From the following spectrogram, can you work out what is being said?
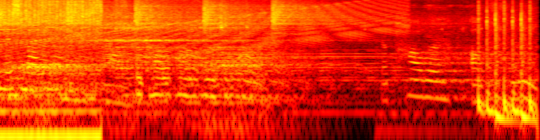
This night, we call upon the ancient power, the power of three.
